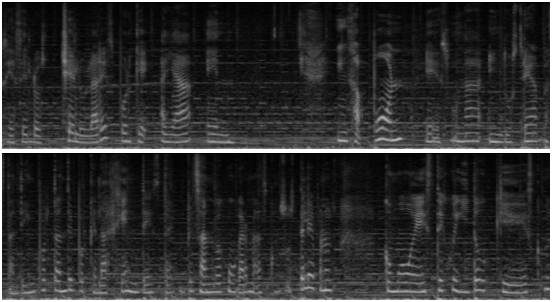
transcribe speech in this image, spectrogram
sea, los celulares, porque allá en, en Japón es una industria bastante importante porque la gente está empezando a jugar más con sus teléfonos, como este jueguito que es como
